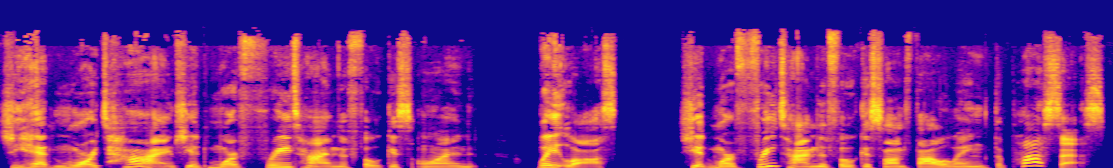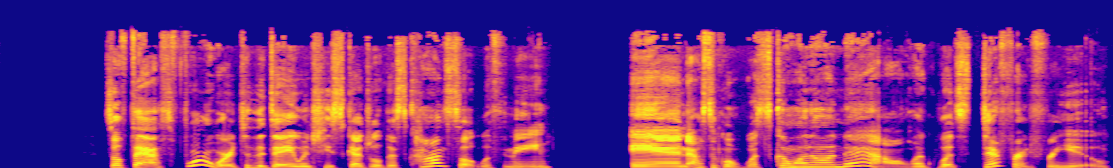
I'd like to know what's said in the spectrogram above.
She had more time. She had more free time to focus on weight loss. She had more free time to focus on following the process. So, fast forward to the day when she scheduled this consult with me. And I was like, well, what's going on now? Like, what's different for you?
